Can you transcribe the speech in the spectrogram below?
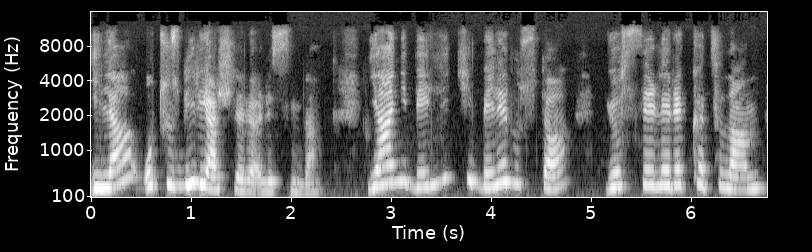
ila 31 yaşları arasında. Yani belli ki Belarus'ta gösterilere katılan,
